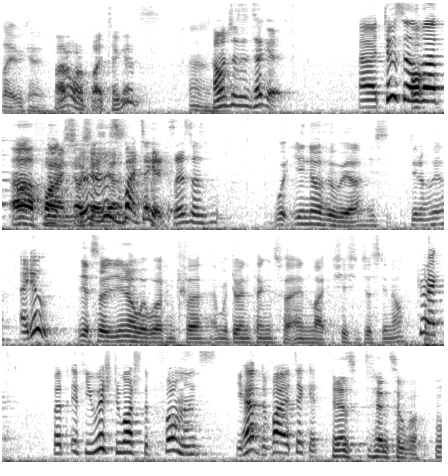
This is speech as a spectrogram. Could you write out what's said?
Like we can. I don't want to buy tickets. How much is a ticket? Uh, two silver. Ah, fine. so This, okay, this is yeah. my tickets. This is. Well, you know who we are. You s- do you know who we are? I do. Yeah. So you know we're working for and we're doing things for and like she should just you know. Correct. But if you wish to watch the performance, you have to buy a ticket. Here's 10 silver.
